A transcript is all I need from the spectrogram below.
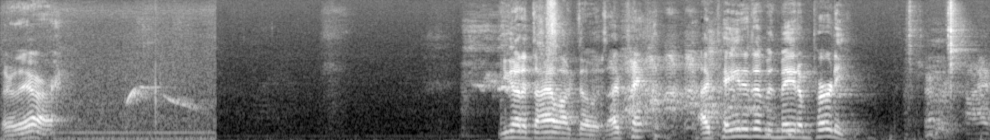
There they are. You got a dialogue those. I paint, I painted them and made them pretty. Trevor's tired.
